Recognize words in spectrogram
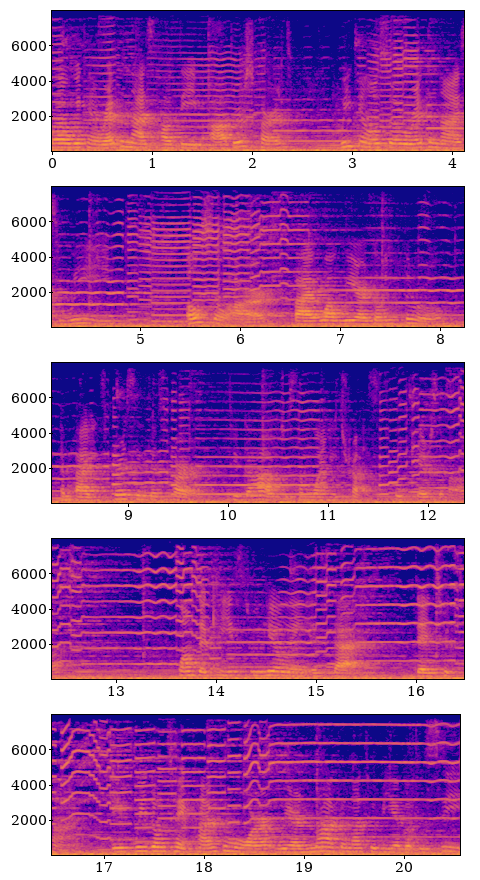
Well, we can recognize how deep others hurt. We can also recognize we also are by what we are going through and by experiencing this hurt to God, to someone you trust who cares about us. One of the keys to healing is that they took time. If we don't take time to mourn, we are not going to be able to see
